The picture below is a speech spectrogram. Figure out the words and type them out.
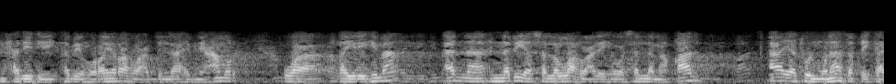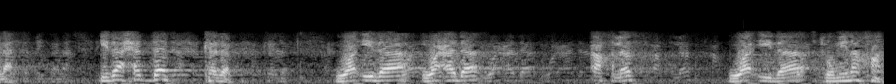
من حديث أبي هريرة وعبد الله بن عمرو وغيرهما أن النبي صلى الله عليه وسلم قال آية المنافق ثلاث. إذا حدث كذب وإذا وعد أخلف وإذا تمن خان.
